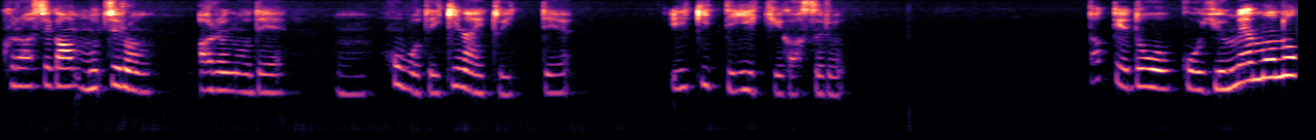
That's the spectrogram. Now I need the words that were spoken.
暮らしがもちろんあるので、うん、ほぼできないと言って言い切っていい気がする。けどこう夢物語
